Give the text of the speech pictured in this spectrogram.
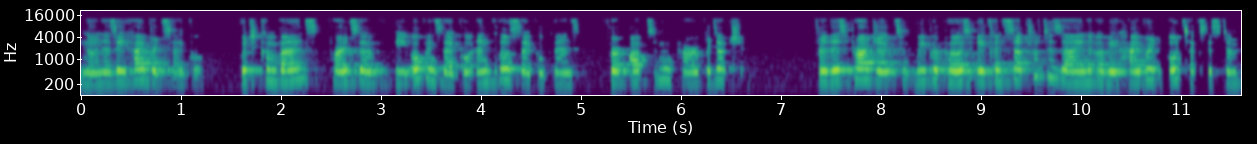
known as a hybrid cycle, which combines parts of the open cycle and closed cycle plants for optimal power production. For this project, we propose a conceptual design of a hybrid OTEC system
